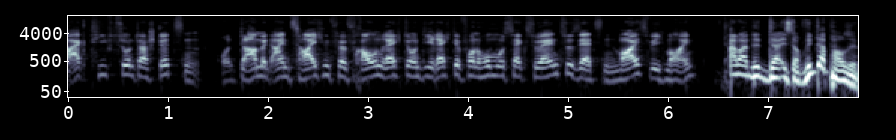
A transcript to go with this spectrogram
aktiv zu unterstützen und damit ein Zeichen für Frauenrechte und die Rechte von Homosexuellen zu setzen. Weißt, wie ich mein? Aber da ist doch Winterpause.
